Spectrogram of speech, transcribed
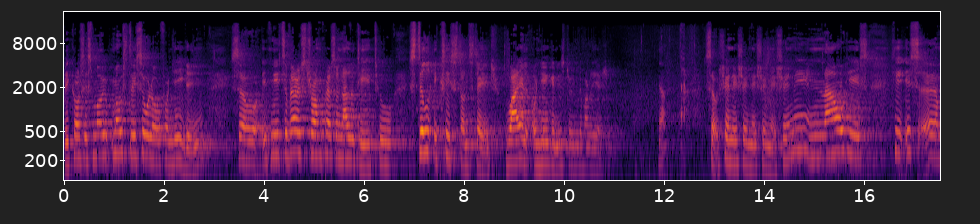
because it's mo mostly solo for Onegin. So it needs a very strong personality to still exist on stage while Onegin is doing the variation. Yeah? So, shene, shene, shene, shene, and now he's he is, um,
